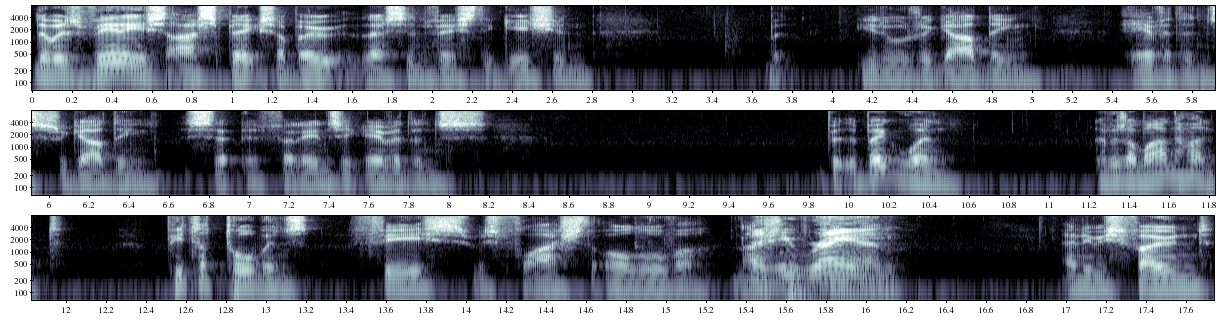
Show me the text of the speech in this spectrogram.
there was various aspects about this investigation, but you know, regarding evidence, regarding forensic evidence. But the big one, there was a manhunt. Peter Tobin's face was flashed all over. And he national TV, ran. and he was found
